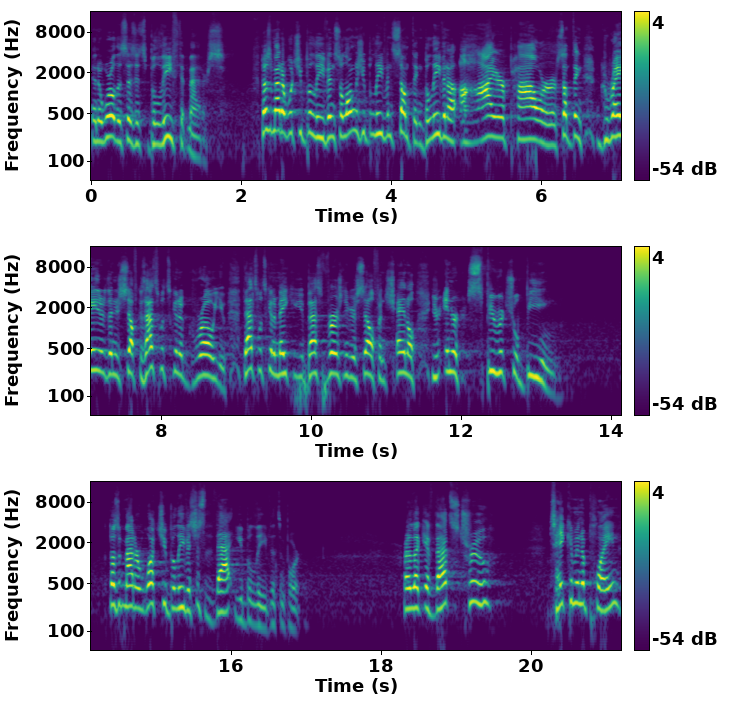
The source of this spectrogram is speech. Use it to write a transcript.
in a world that says it's belief that matters. Doesn't matter what you believe in, so long as you believe in something, believe in a, a higher power or something greater than yourself, because that's what's going to grow you. That's what's going to make you your best version of yourself and channel your inner spiritual being. Doesn't matter what you believe, it's just that you believe that's important. Right? Like, if that's true, take him in a plane,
